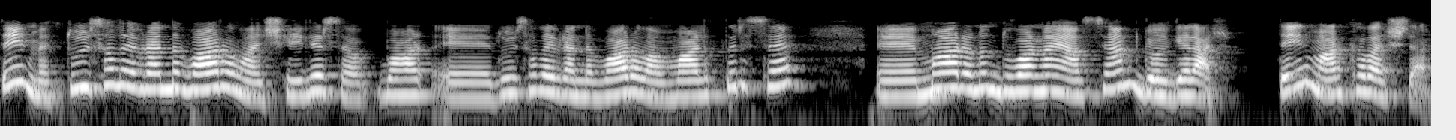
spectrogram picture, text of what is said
Değil mi? Duysal evrende var olan şeyler ise, var, e, duysal evrende var olan varlıklar ise e, mağaranın duvarına yansıyan gölgeler. Değil mi arkadaşlar?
